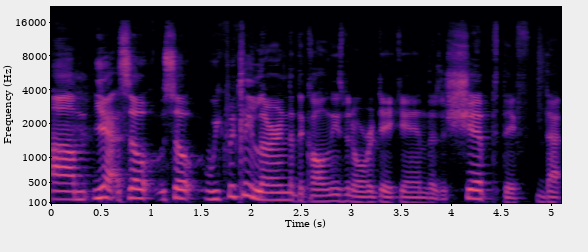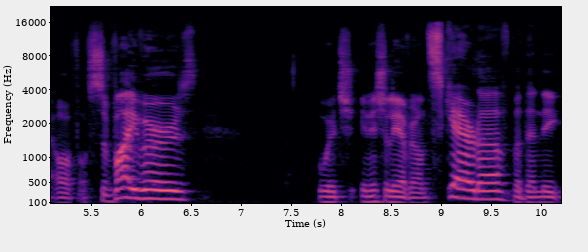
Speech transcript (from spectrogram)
Um, yeah, so so we quickly learned that the colony's been overtaken. There's a ship they that of, of survivors, which initially everyone's scared of, but then they,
